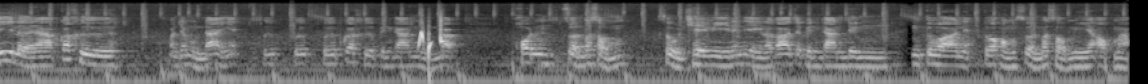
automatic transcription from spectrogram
รีส์เลยนะครับ ก็คือมันจะหมุนได้อย่างเงี้ยปึ๊บปึ๊บปึ๊บก็คือเป็นการหมุนแบบคนส่วนผสม สูตรเคมีนั่นเอง แล้วก็จะเป็นการดึงตัวเนี่ยตัวของส่วนผสมนี้ออกมา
